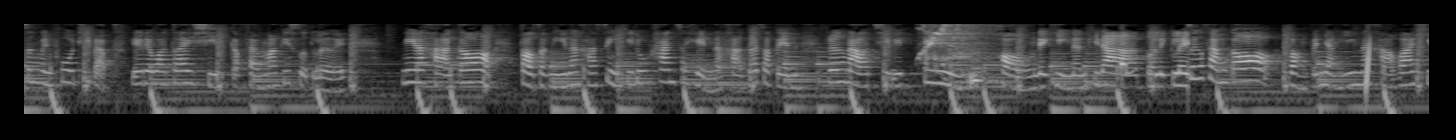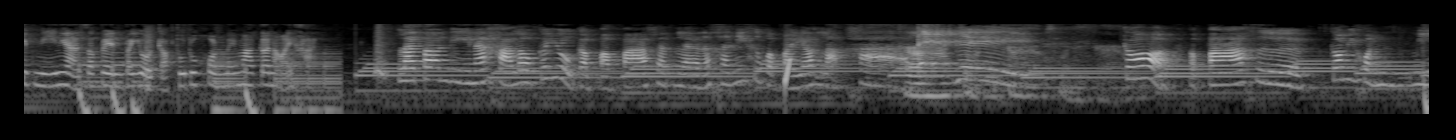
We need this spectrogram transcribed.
ซึ่งเป็นผู้ที่แบบเรียกได้ว่าใกล้ชิดกับแฟมมากที่สุดเลย นี่นะคะก็ต่อจากนี้นะคะสิ่งที่ทุกท่านจะเห็นนะคะ ก็จะเป็นเรื่องราวชีวิตจริงของเด็กหญิงนันทิดาตัวเล็กๆ ซึ่งแฟมก็หวังเป็นอย่างยิ่งนะคะ ว่าคลิปนี้เนี่ยจะเป็นประโยชน์กับทุกๆ คนไม่มากก็น้อยค่ะ และตอนนี้นะคะเราก็อยู่กับป๊าป๊าแฟมแล้วนะคะ นี่คือป๊าป๊ายอดรักค่ะครับเย้สวัสดีครับก็ป๊าป๊าคือก็มีคนมี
